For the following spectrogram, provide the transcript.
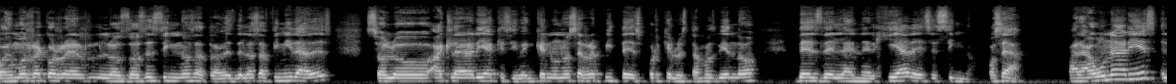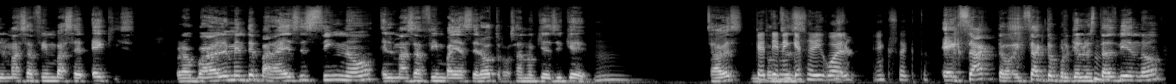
podemos recorrer los 12 signos a través de las afinidades. Solo aclararía que si ven que en uno se repite es porque lo estamos viendo desde la energía de ese signo. O sea, para un Aries el más afín va a ser X, pero probablemente para ese signo el más afín vaya a ser otro. O sea, no quiere decir que... Mm. ¿Sabes? Que tienen que ser igual, exacto. Exacto, exacto, porque lo estás viendo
